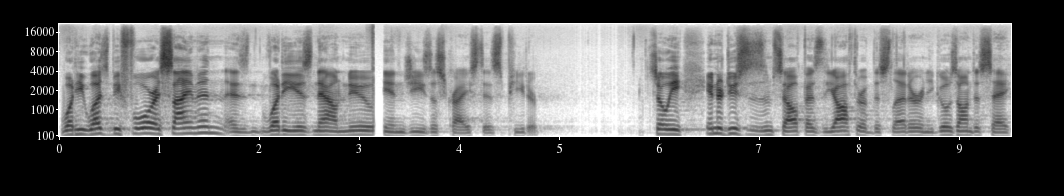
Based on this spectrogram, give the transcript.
What he was before as Simon, as what he is now new in Jesus Christ as Peter. So he introduces himself as the author of this letter, and he goes on to say,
